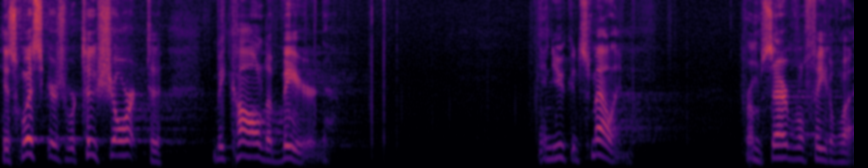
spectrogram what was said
His whiskers were too short to be called a beard. And you could smell him from several feet away.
